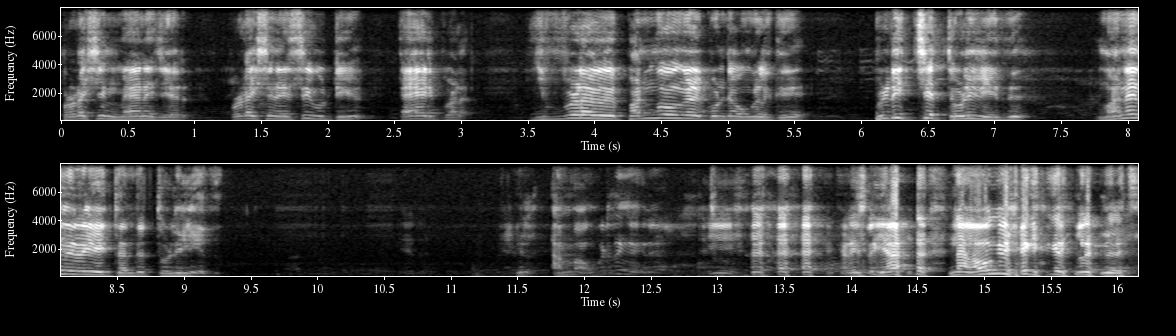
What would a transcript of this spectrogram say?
production manager production executive தயாரிப்பாளர். இவ்வளவு பன்முகங்கள் கொண்ட உங்களுக்கு பிடிச்ச தொழில் எது? மனநிறையை தந்த தொழில் எது? ஆமா உங்கள்கிட்ட கேட்குறேன் கடைசியில் யார்கிட்ட? நான் அவங்ககிட்ட கேட்குறேன்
